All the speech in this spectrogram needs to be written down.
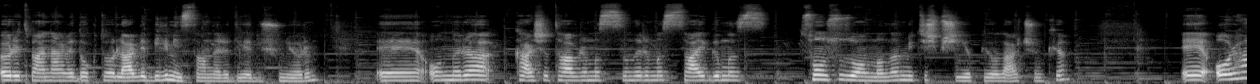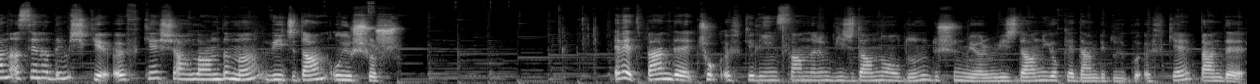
öğretmenler ve doktorlar ve bilim insanları diye düşünüyorum. Ee, onlara karşı tavrımız, sınırımız, saygımız sonsuz olmalı. Müthiş bir şey yapıyorlar çünkü. Ee, Orhan Asena demiş ki öfke şahlandı mı vicdan uyuşur. Evet ben de çok öfkeli insanların vicdanlı olduğunu düşünmüyorum. Vicdanı yok eden bir duygu öfke. Ben de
